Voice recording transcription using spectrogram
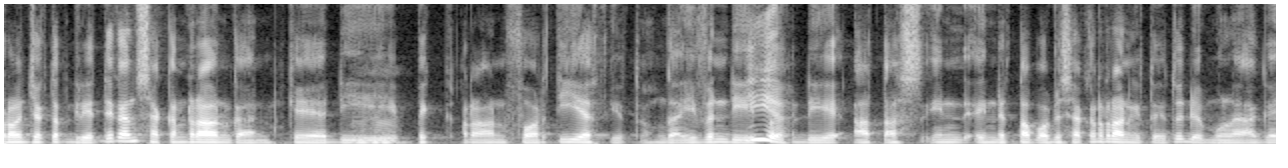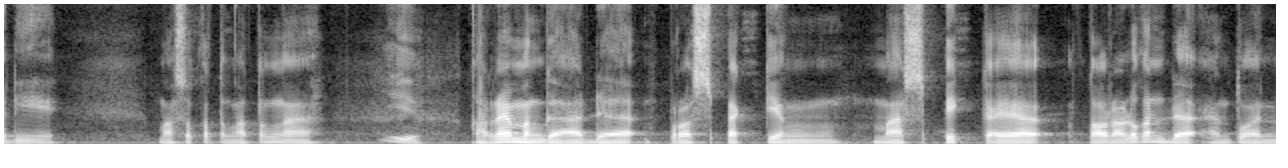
projected grade-nya kan second round kan, kayak di pick round 40th gitu. Nggak even di Iya. di atas in in the top of the second round gitu. Itu udah mulai agak di masuk ke tengah-tengah Iya. karena emang nggak ada prospek yang must pick kayak tahun lalu kan ada Antoine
